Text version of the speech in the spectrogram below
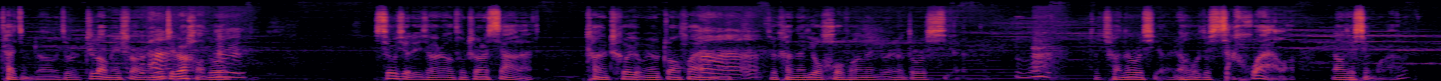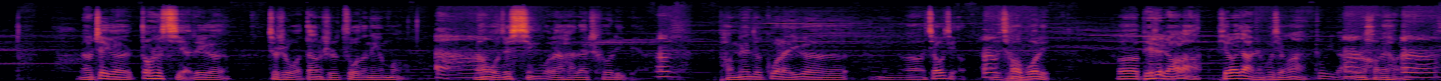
太紧张了，就是知道没事儿，因为这边好多嗯。休息了一下，然后从车上下来，看车有没有撞坏嗯什么就看到右后方那轮上都是血，嗯。就全都是血，然后我就吓坏了，然后就醒过来了，然后这个都是血，这个就是我当时做的那个梦，啊，然后我就醒过来还在车里边，嗯。旁边就过来一个那个交警，就嗯敲我玻璃，说别睡着了啊，疲劳驾驶不行啊，注意点。我说好嘞好嘞。嗯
